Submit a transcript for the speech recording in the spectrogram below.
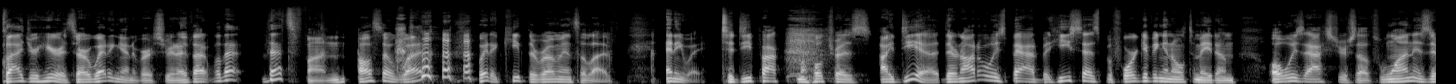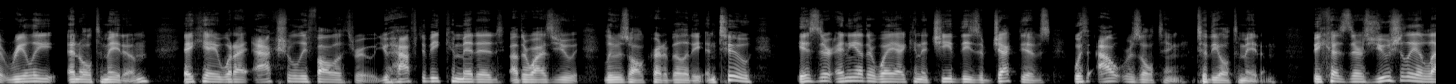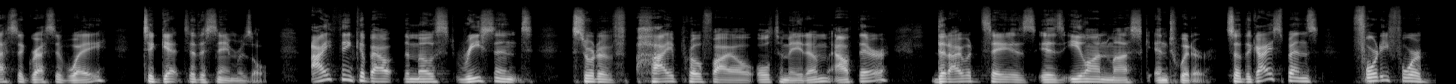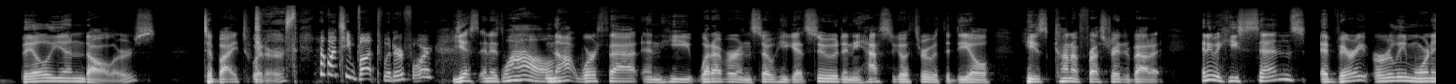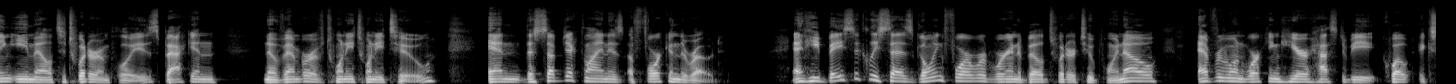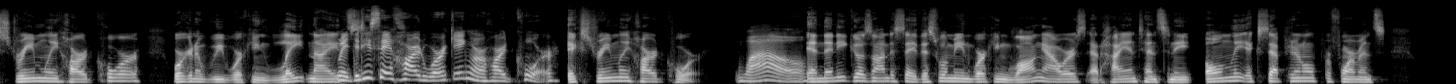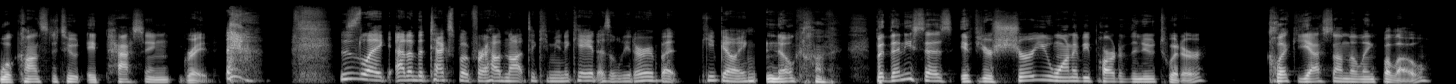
glad you're here. It's our wedding anniversary. And I thought, well, that that's fun. Also, what? Way to keep the romance alive. Anyway, to Deepak Malhotra's idea, they're not always bad, but he says before giving an ultimatum, always ask yourself one, is it really an ultimatum? AKA, would I actually follow through? You have to be committed, otherwise, you lose all credibility. And two, is there any other way I can achieve these objectives without resulting to the ultimatum? Because there's usually a less aggressive way to get to the same result. I think about the most recent sort of high profile ultimatum out there that I would say is is Elon Musk and Twitter. So the guy spends 44 billion dollars to buy Twitter. How much he bought Twitter for? Yes, and it's Wow. not worth that and he whatever and so he gets sued and he has to go through with the deal. He's kind of frustrated about it. Anyway, he sends a very early morning email to Twitter employees back in November of 2022 and the subject line is a fork in the road. And he basically says going forward we're going to build Twitter 2.0 everyone working here has to be quote extremely hardcore we're going to be working late nights Wait, did he say hardworking or hardcore? extremely hardcore Wow. and then he goes on to say this will mean working long hours at high intensity. Only exceptional performance will constitute a passing grade. This is like out of the textbook for how not to communicate as a leader, but keep going. No comment. But then he says if you're sure you want to be part of the new Twitter, click yes on the link below.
